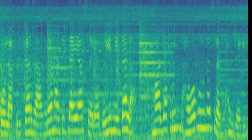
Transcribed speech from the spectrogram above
कोल्हापूरच्या रांगड्या मातीतल्या या सर्वदयी नेत्याला माझ्याकडून भावपूर्ण श्रद्धांजली.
